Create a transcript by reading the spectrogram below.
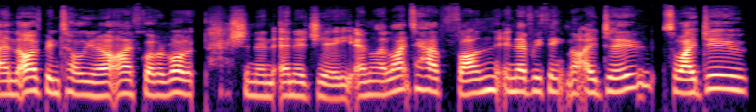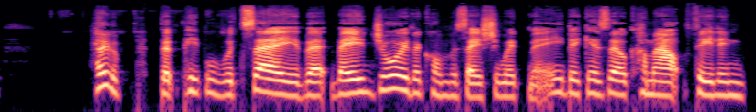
And I've been told, you know, I've got a lot of passion and energy, and I like to have fun in everything that I do. So I do hope that people would say that they enjoy the conversation with me because they'll come out feeling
